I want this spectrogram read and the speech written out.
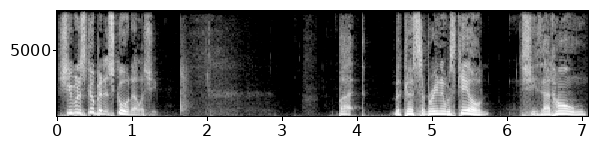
She would have still been at school at LSU. But because Sabrina was killed, she's at home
